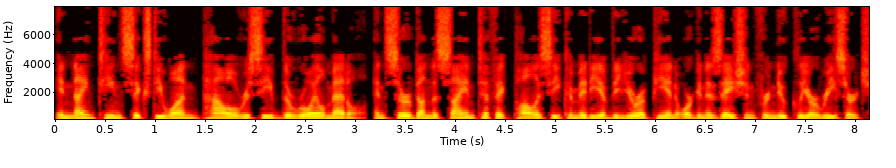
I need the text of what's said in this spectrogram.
In 1961 Powell received the Royal Medal, and served on the Scientific Policy Committee of the European Organisation for Nuclear Research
